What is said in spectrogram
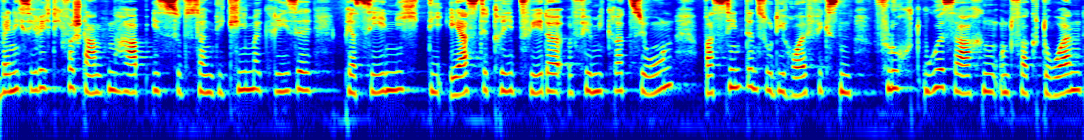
wenn ich Sie richtig verstanden habe, ist sozusagen die Klimakrise per se nicht die erste Triebfeder für Migration. Was sind denn so die häufigsten Fluchtursachen und Faktoren,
